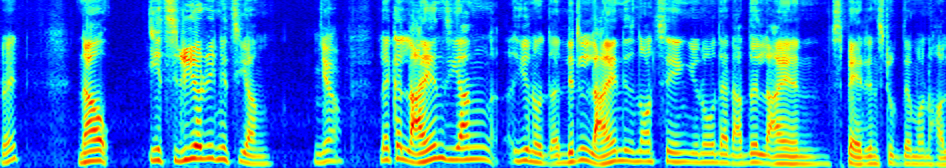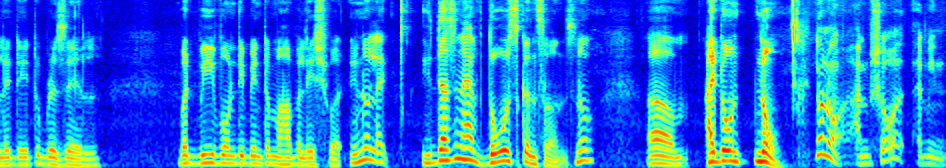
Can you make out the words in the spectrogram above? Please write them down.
Right? Now, it's rearing its young. yeah. like a lion's young, you know, the little lion is not saying, you know, that other lion's parents took them on holiday to Brazil, but we've only been to Mahabaleshwar. You know, like he doesn't have those concerns. No, um, I don't know. No, no. I'm sure. I mean,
